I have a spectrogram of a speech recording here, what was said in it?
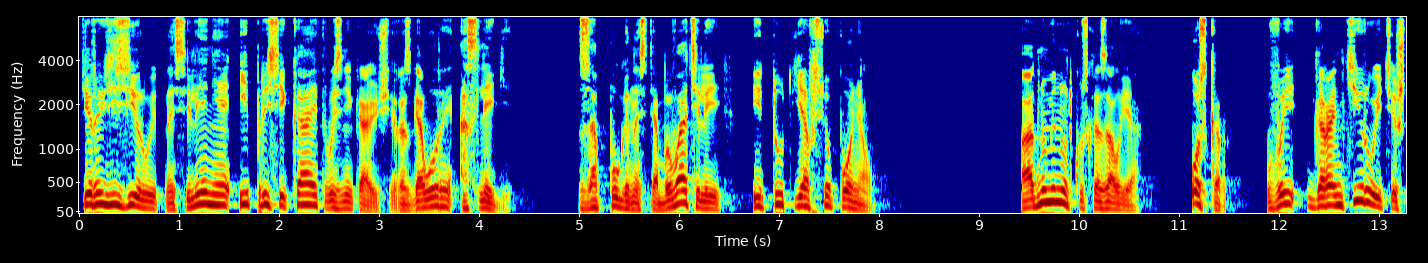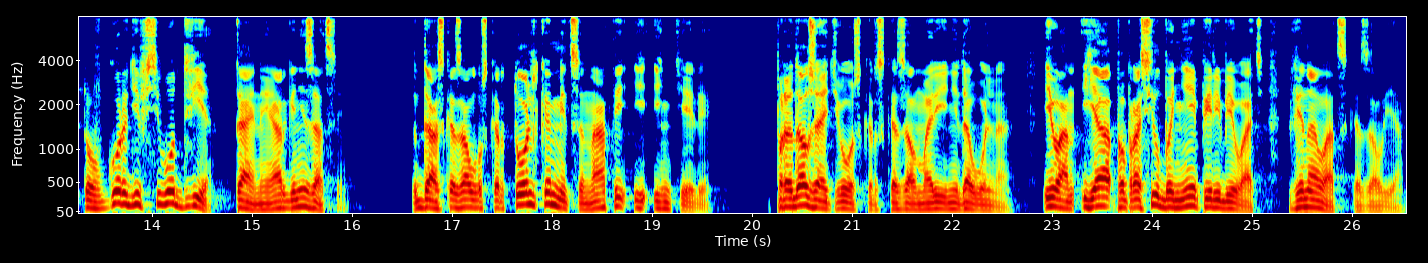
терроризирует население и пресекает возникающие разговоры о слеге. Запуганность обывателей, и тут я все понял. «Одну минутку», — сказал я. «Оскар, вы гарантируете, что в городе всего две тайные организации. «Да», — сказал Оскар, — «только меценаты и интели». «Продолжайте, Оскар», — сказал Мария недовольно. «Иван, я попросил бы не перебивать». «Виноват», — сказал я.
